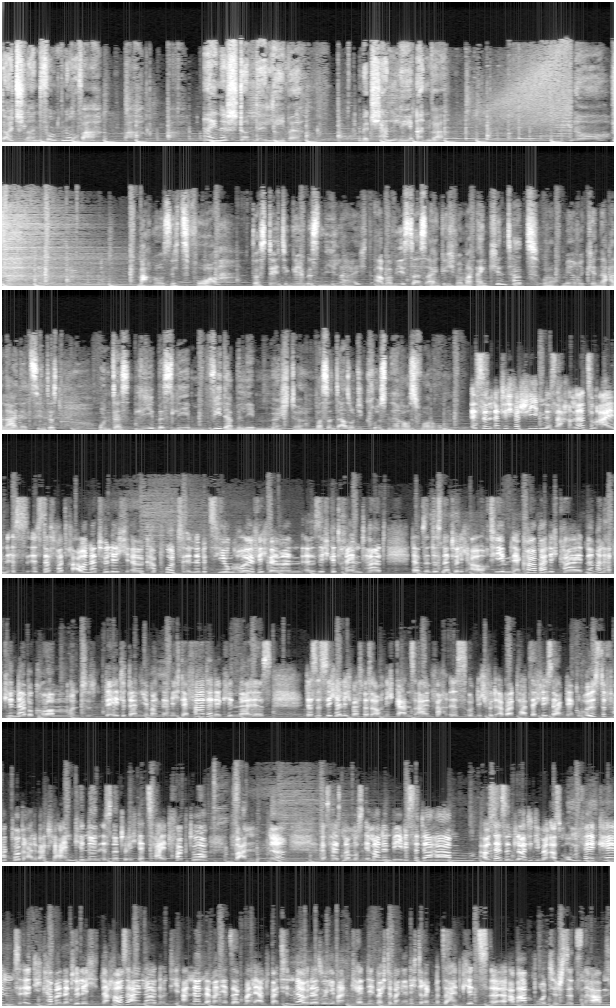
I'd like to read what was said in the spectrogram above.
Deutschlandfunk Nova. Eine Stunde Liebe. Mit Shanli Anwar. Machen wir uns nichts vor. Das Dating-Game ist nie leicht. Aber wie ist das eigentlich, wenn man ein Kind hat oder auch mehrere Kinder, alleinerziehend ist und das Liebesleben wiederbeleben möchte? Was sind da so die größten Herausforderungen? Es sind natürlich verschiedene Sachen. Ne? Zum einen ist, ist das Vertrauen natürlich äh, kaputt in der Beziehung häufig, wenn man äh, sich getrennt hat. Dann sind es natürlich auch Themen der Körperlichkeit. Ne? Man hat Kinder bekommen und datet dann jemanden, der nicht der Vater der Kinder ist. Das ist sicherlich was, was auch nicht ganz einfach ist. Und ich würde aber tatsächlich sagen, der größte Faktor, gerade bei kleinen Kindern, ist natürlich der Zeitfaktor. Wann? Ne? Das heißt, man muss immer einen Babysitter haben. Außer es sind Leute, die man aus dem Umfeld kennt äh, die kann man natürlich nach Hause einladen und die anderen, wenn man jetzt sagt, man lernt bei Tinder oder so jemanden kennen, den möchte man ja nicht direkt mit seinen Kids äh, am Abendbrottisch sitzen haben.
